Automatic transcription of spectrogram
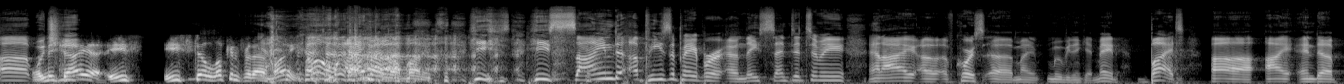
Uh, Let me he, tell you, he's he's still looking for that money. Oh, that money. he he signed a piece of paper and they sent it to me and I uh, of course uh, my movie didn't get made but uh, I end up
